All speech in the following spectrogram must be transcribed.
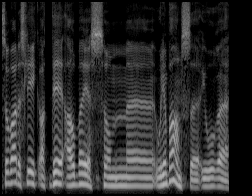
så var det slik at det arbeidet som eh, William Barnes eh, gjorde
